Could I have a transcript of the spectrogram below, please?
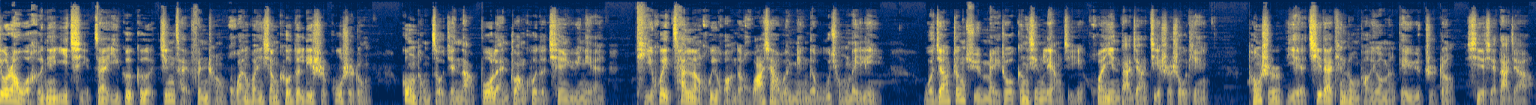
就让我和您一起，在一个个精彩纷呈、环环相扣的历史故事中，共同走进那波澜壮阔的千余年，体会灿烂辉煌的华夏文明的无穷魅力。我将争取每周更新两集，欢迎大家届时收听。同时，也期待听众朋友们给予指正。谢谢大家。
